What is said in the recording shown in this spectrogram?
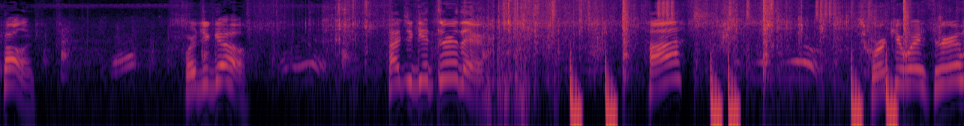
Colin. Where'd you go? How'd you get through there? Huh? Just work your way through?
